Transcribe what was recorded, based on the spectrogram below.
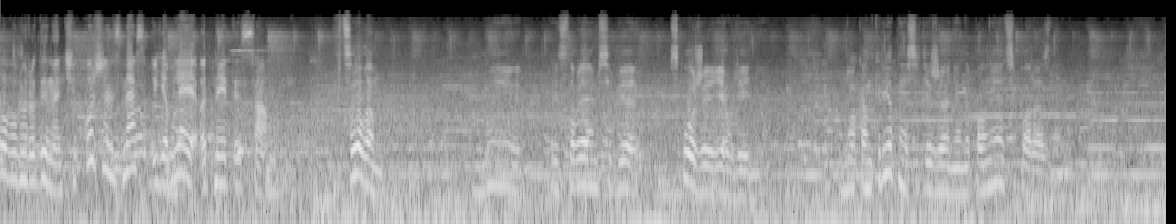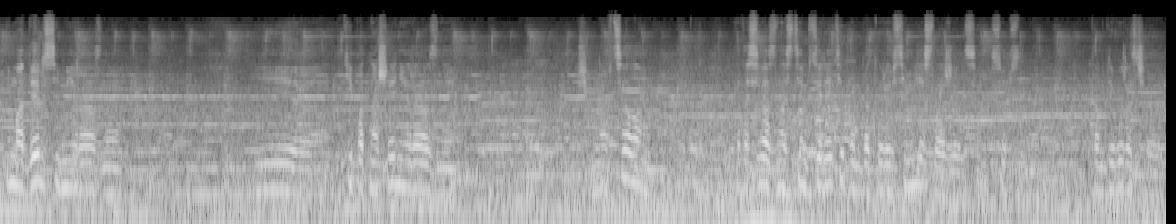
Словом родина, чи кожен з нас уявляє одне й те саме? В целом мы представляем себе схожие явления, но конкретное содержание наполняется по-разному. И модель семьи разная, и э, тип отношений разный. В общем, но в целом это связано с тем стереотипом, который в семье сложился, собственно, там, где вырос человек.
